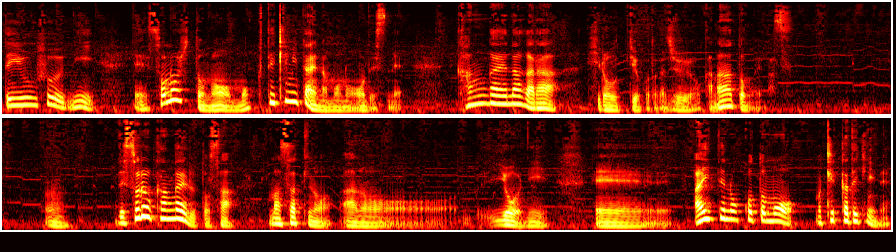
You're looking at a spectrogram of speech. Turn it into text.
ていうふうに、えその人の目的みたいなものをですね考えながら拾うっていうことが重要かなと思います。うん、でそれを考えるとさ、まあ、さっきの、あのー、ように、えー、相手のことも、まあ、結果的にね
